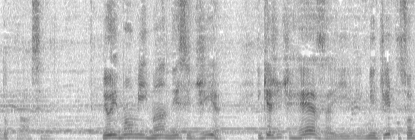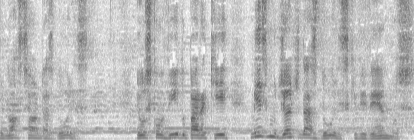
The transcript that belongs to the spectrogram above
do próximo. Meu irmão, minha irmã, nesse dia em que a gente reza e medita sobre Nossa Senhora das Dores, eu os convido para que, mesmo diante das dores que vivemos,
